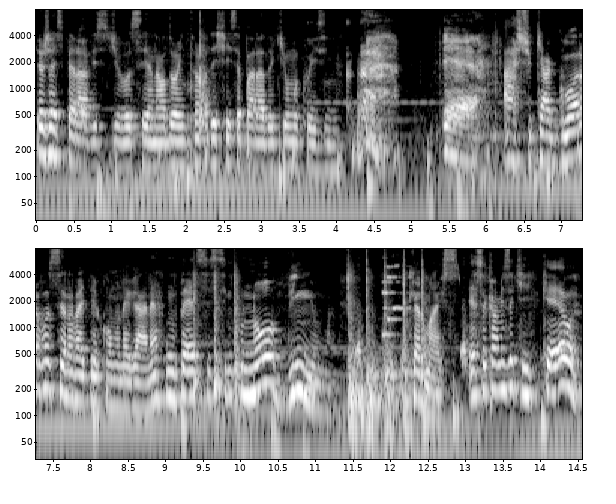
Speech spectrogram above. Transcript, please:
Eu já esperava isso de você, Arnaldo, então eu deixei separado aqui uma coisinha. É, acho que agora você não vai ter como negar, né? Um PS5 novinho, mano. Quero mais. Essa camisa aqui, que é ela?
